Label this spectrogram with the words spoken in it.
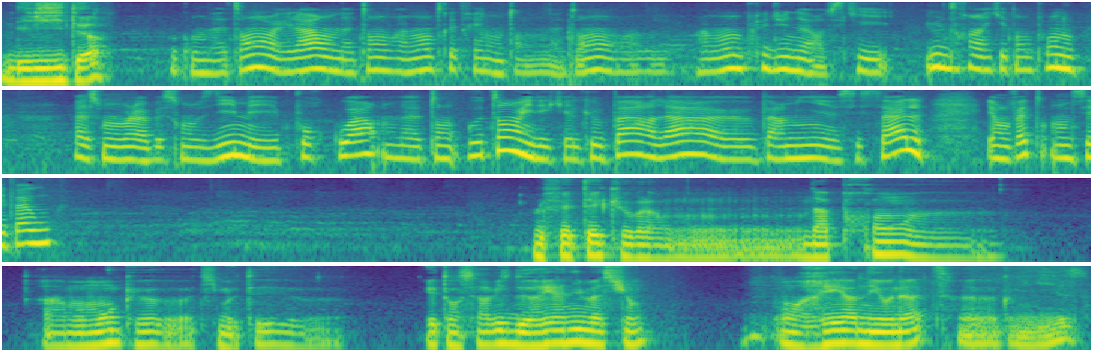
des visiteurs. Donc on attend, et là on attend vraiment très très longtemps. On attend euh, vraiment plus d'une heure, ce qui est ultra inquiétant pour nous à ce moment-là, parce qu'on se dit mais pourquoi on attend autant? Il est quelque part là, euh, parmi ces salles, et en fait on ne sait pas où. Le fait est que voilà, on, apprend euh, à un moment que euh, Timothée est en service de réanimation, en réanéonate, comme ils disent.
